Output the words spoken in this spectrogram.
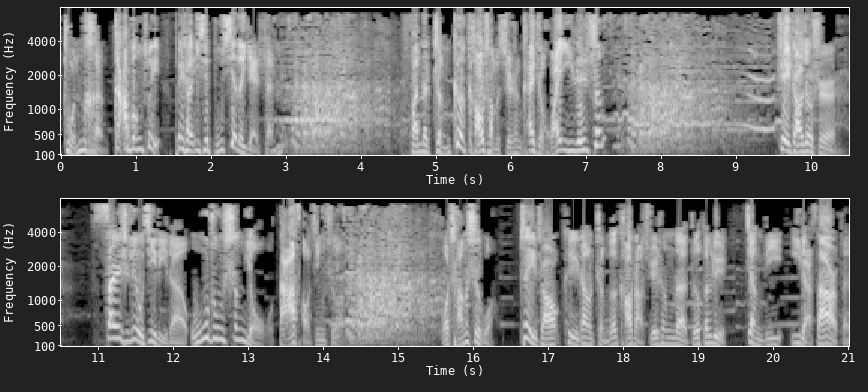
准、狠、嘎嘣脆，配上一些不屑的眼神。翻的整个考场的学生开始怀疑人生。这招就是三十六计里的无中生有，打草惊蛇。我尝试过，这招可以让整个考场学生的得分率降低一点三二分。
